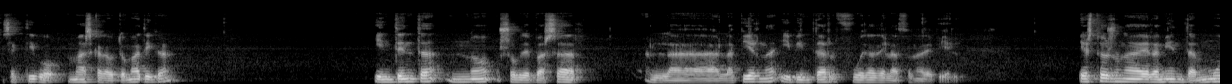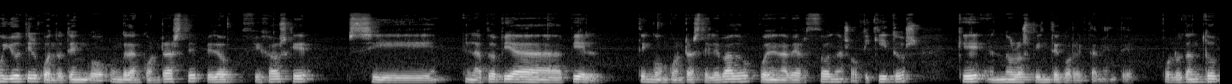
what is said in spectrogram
si activo máscara automática, intenta no sobrepasar la, pierna y pintar fuera de la zona de piel. Esto es una herramienta muy útil cuando tengo un gran contraste, pero fijaos que si en la propia piel tengo un contraste elevado, pueden haber zonas o piquitos que no los pinte correctamente. Por lo tanto,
